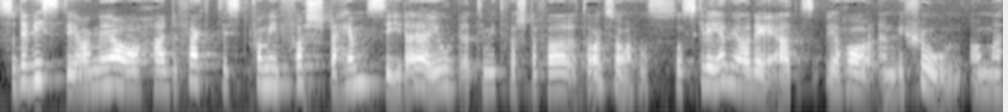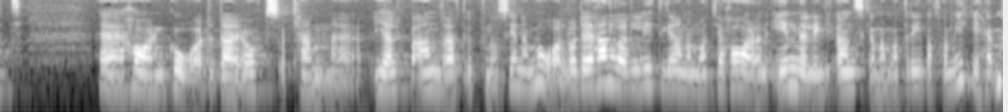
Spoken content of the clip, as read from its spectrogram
Så det visste jag, men jag hade faktiskt på min första hemsida jag gjorde till mitt första företag så, så skrev jag det att jag har en vision om att eh, ha en gård där jag också kan eh, hjälpa andra att uppnå sina mål. Och det handlade lite grann om att jag har en innerlig önskan om att driva familjehem.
